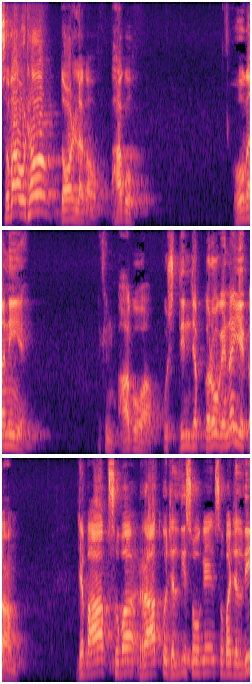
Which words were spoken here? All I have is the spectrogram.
صبح اٹھو دوڑ لگاؤ بھاگو ہوگا نہیں ہے لیکن بھاگو آپ کچھ دن جب کرو گے نا یہ کام جب آپ صبح رات کو جلدی سو گے صبح جلدی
